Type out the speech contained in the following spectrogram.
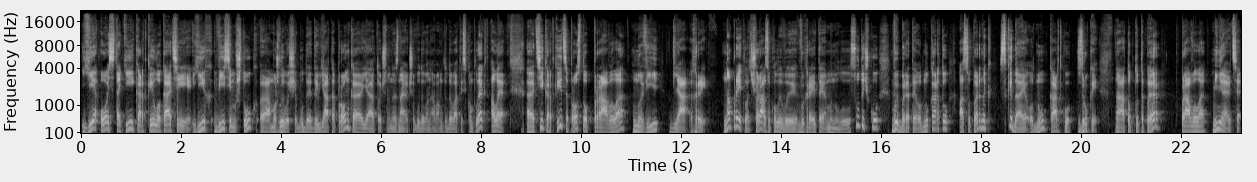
є ось такі картки локації. Їх вісім штук. а, Можливо, ще буде дев'ята промка. Я точно не знаю, чи буде вона вам додаватись комплект. Але е, ці картки це просто правила нові для гри. Наприклад, щоразу, коли ви виграєте минулу сутичку, ви берете одну карту, а суперник скидає одну картку з руки. А, тобто тепер правила міняються.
